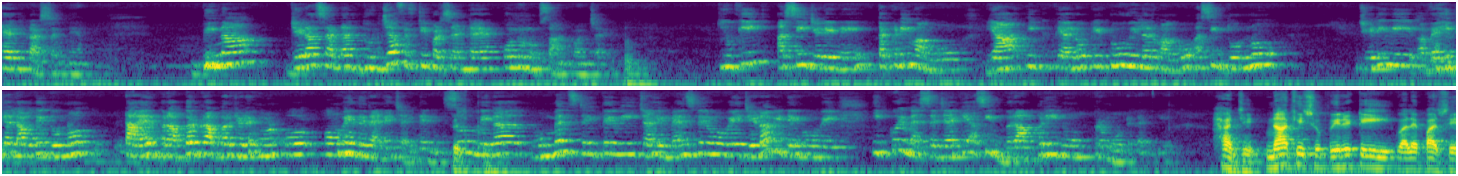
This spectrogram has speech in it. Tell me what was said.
ਹੈਲਪ ਕਰ ਸਕਦੇ ਹਾਂ। ਬਿਨਾ ਜਿਹੜਾ ਸਾਡਾ ਦੂਜਾ 50% ਹੈ, ਉਹਨੂੰ ਨੁਕਸਾਨ ਪਹੁੰਚਾਏ ਕਿਉਂਕਿ ਅਸੀਂ ਜਿਹੜੇ ਨੇ ਤਕੜੀ ਵਾਂਗੂ ਜਾਂ ਇੱਕ ਕਹਿ ਲਓ ਕਿ ਟੂ ਵੀਲਰ ਵਾਂਗੂ ਅਸੀਂ ਦੋਨੋਂ ਜਿਹੜੀ ਵੀ ਵਹੀਕਲ ਆ, ਉਹਦੇ ਦੋਨੋਂ ਟਾਇਰ ਬਰਾਬਰ ਬਰਾਬਰ ਜਿਹੜੇ ਹੋਣ ਉਹ ਉਵੇਂ ਦੇ ਰਹਿਣੇ ਚਾਹੀਦੇ ਨੇ। ਸੋ। ਮੇਰਾ ਔਮਨਸ ਡੇ ਤੇ ਵੀ ਚਾਹੇ ਮੈਨਸ ਡੇ ਹੋਵੇ ਜਿਹੜਾ ਵੀ ਡੇ ਹੋਵੇ ਇੱਕੋ ਹੀ ਮੈਸੇਜ ਹੈ ਕਿ ਅਸੀਂ ਬਰਾਬਰੀ ਨੂੰ ਪ੍ਰਮੋਟ ਕਰੀਏ। ਹਾਂਜੀ ਨਾ ਕਿ ਸੁਪੀਰੀਟੀ ਵਾਲੇ ਪਾਸੇ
